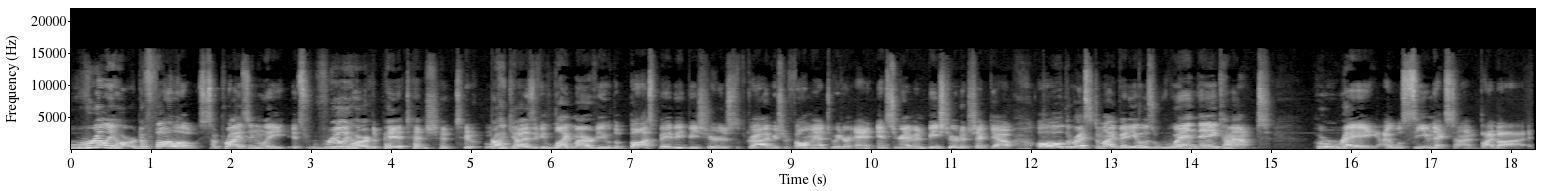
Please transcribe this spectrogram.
really hard to follow. Surprisingly, it's really hard to pay attention to. Right guys, if you like my review of The Boss Baby, be sure to subscribe, be sure to follow me on Twitter and Instagram, and be sure to check out all the rest of my videos when they come out. Hooray! I will see you next time. Bye-bye.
